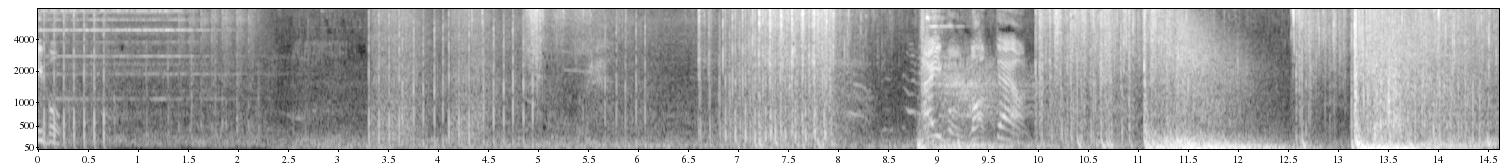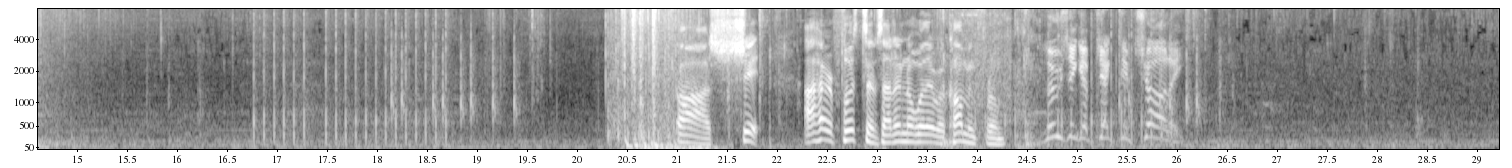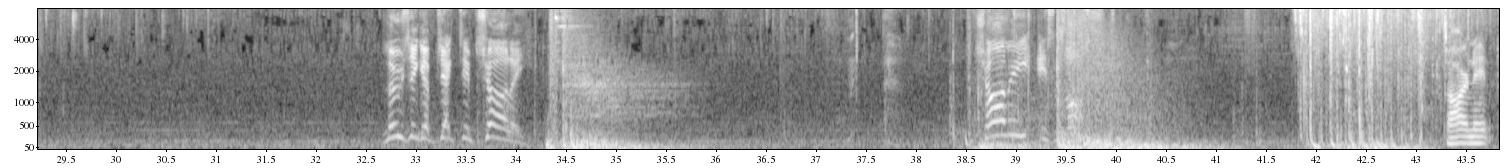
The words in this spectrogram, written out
Able. Able locked down. Oh shit. I heard footsteps. I didn't know where they were coming from. Losing objective Charlie. Losing Charlie. Charlie is lost. Darn it.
